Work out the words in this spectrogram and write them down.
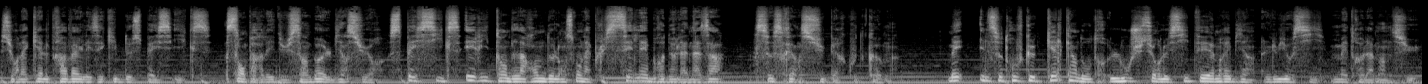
sur laquelle travaillent les équipes de SpaceX. Sans parler du symbole, bien sûr. SpaceX héritant de la rampe de lancement la plus célèbre de la NASA, ce serait un super coup de com'. Mais il se trouve que quelqu'un d'autre louche sur le site et aimerait bien, lui aussi, mettre la main dessus.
